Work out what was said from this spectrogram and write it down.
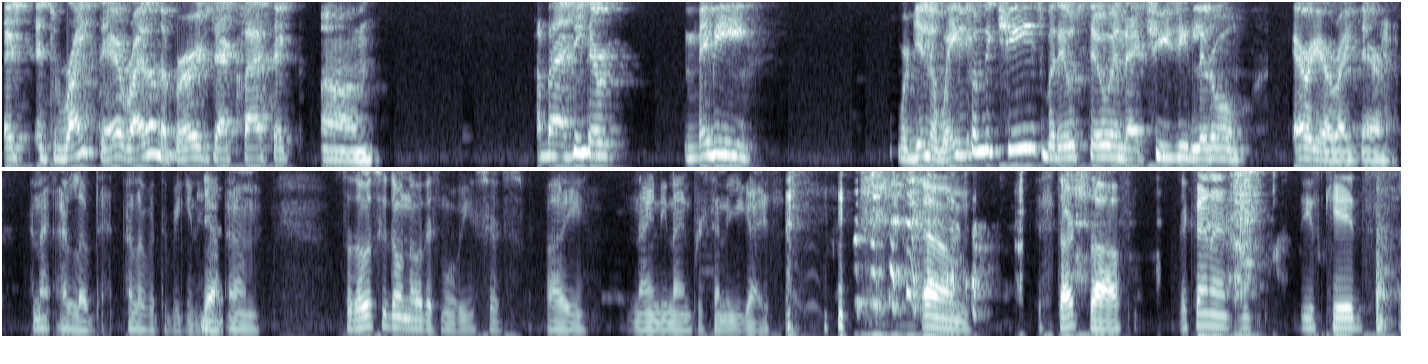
it's it's right there, right on the verge, that classic. Um, but I think they're maybe we're getting away from the cheese, but it was still in that cheesy little area right there. and I, I love that. I love at the beginning. Yeah. Um, so those who don't know this movie, so it's probably ninety nine percent of you guys. um, it starts off. They're kind of these kids.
